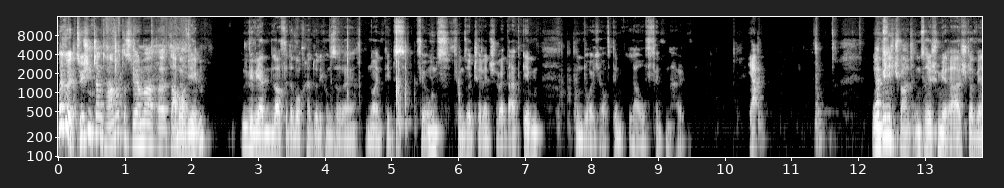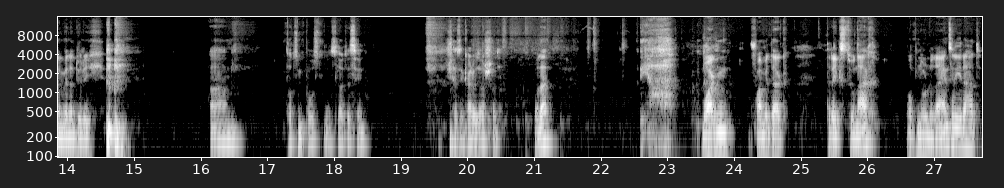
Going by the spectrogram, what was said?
Na gut, Zwischenstand haben wir, das werden wir äh, da Aber wir- aufheben. Wir werden im Laufe der Woche natürlich unsere neuen Tipps für uns, für unsere Challenge weiter abgeben und euch auf dem Laufenden halten. Ja. Ja, bin ich gespannt. unsere Schmirage, da werden wir natürlich ähm, trotzdem posten, dass Leute sehen. Scheißegal, wie es ausschaut. Oder? Ja, Morgen Vormittag trägst du nach, ob 0 oder 1 jeder hat.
